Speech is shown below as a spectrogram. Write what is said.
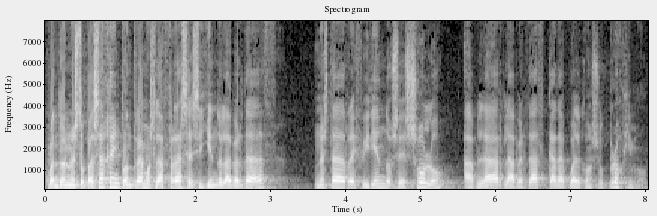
Cuando en nuestro pasaje encontramos la frase siguiendo la verdad, no está refiriéndose solo a hablar la verdad cada cual con su prójimo.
